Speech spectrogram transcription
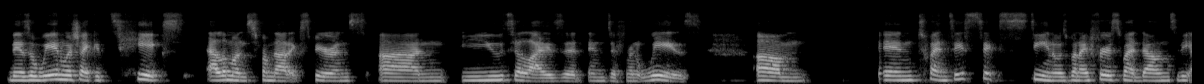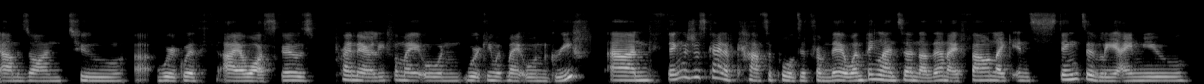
there's a way in which i could take elements from that experience and utilize it in different ways. Um, in 2016 was when I first went down to the Amazon to uh, work with ayahuasca. It was primarily for my own working with my own grief. And things just kind of catapulted from there. One thing led to another and i found like instinctively i knew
